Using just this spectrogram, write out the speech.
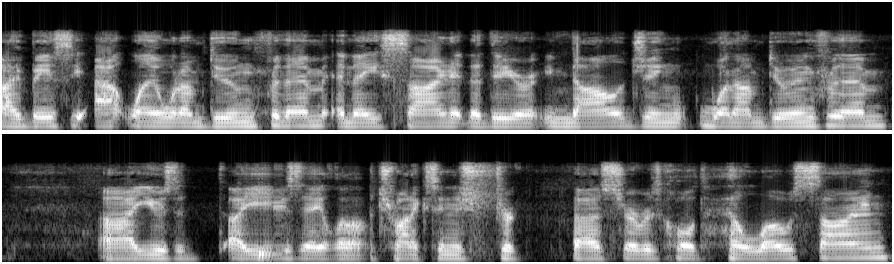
I basically outline what I'm doing for them, and they sign it that they are acknowledging what I'm doing for them. Uh, I use a I use a electronic signature uh, service called HelloSign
